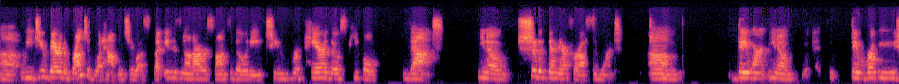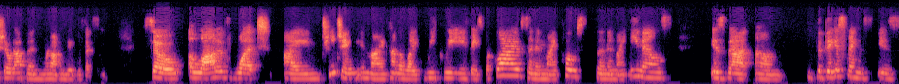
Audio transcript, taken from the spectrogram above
Uh, we do bear the brunt of what happened to us, but it is not our responsibility to repair those people that, you know, should have been there for us and weren't. Um, they weren't, you know, they were broken when we showed up and we're not going to be able to fix them. So a lot of what I'm teaching in my kind of like weekly Facebook Lives and in my posts and in my emails is that um, the biggest thing is, is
